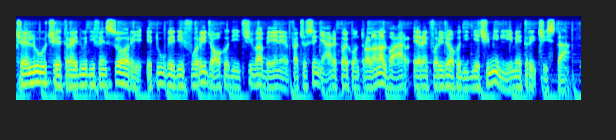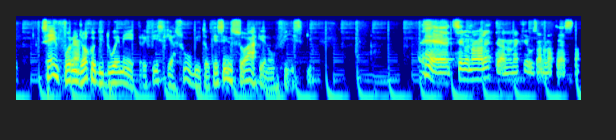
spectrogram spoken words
c'è luce tra i due difensori e tu vedi il fuorigioco, dici va bene, faccio segnare, poi controllano al VAR, era in fuorigioco di 10 mm, ci sta. Se è in fuorigioco di 2 metri, fischia subito, che senso ha che non fischi? Eh, seguono la lettera, non è che usano la testa.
